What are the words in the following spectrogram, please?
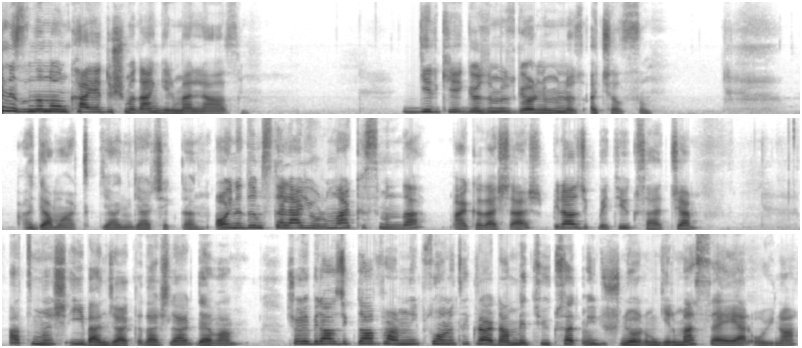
En azından 10K'ya düşmeden girmen lazım. Gir ki gözümüz gönlümüz açılsın. Hadi ama artık yani gerçekten. Oynadığım siteler yorumlar kısmında arkadaşlar. Birazcık beti yükselteceğim. 60 iyi bence arkadaşlar. Devam. Şöyle birazcık daha farmlayıp sonra tekrardan beti yükseltmeyi düşünüyorum. Girmezse eğer oyuna.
